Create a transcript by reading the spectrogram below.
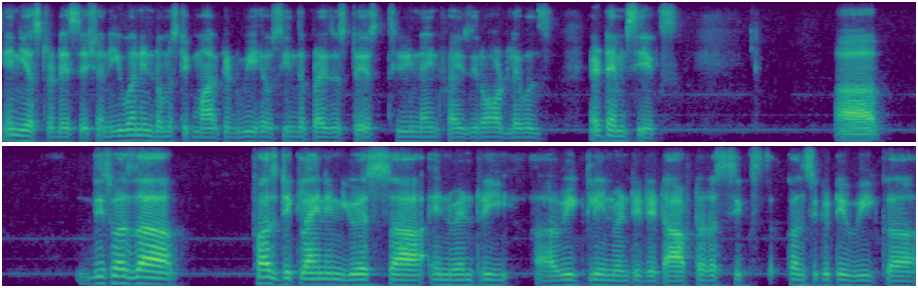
in yesterday's session. Even in domestic market, we have seen the prices test 3950 odd levels at MCX. Uh, this was the first decline in US uh, inventory uh, weekly inventory data after a sixth consecutive week uh,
